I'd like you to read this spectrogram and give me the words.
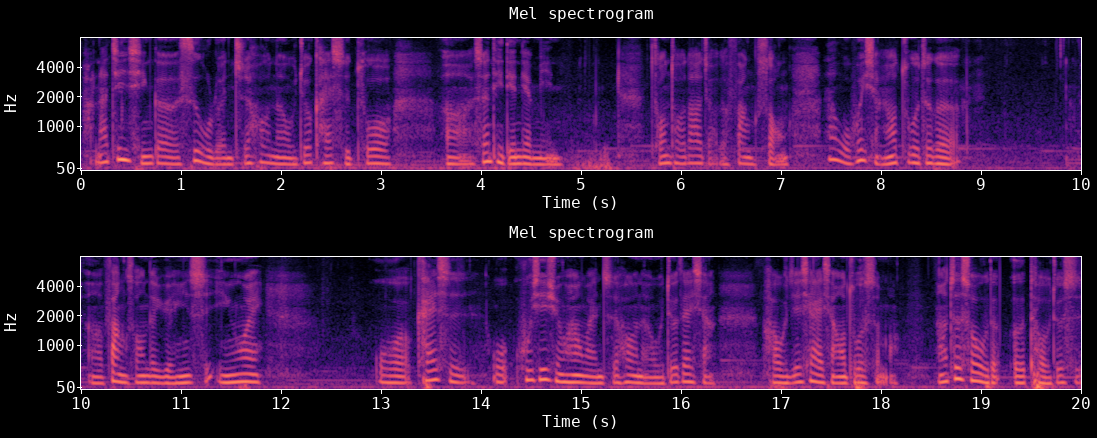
好，那进行个四五轮之后呢，我就开始做呃身体点点名，从头到脚的放松。那我会想要做这个呃放松的原因，是因为我开始我呼吸循环完之后呢，我就在想，好，我接下来想要做什么？然后这时候我的额头就是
